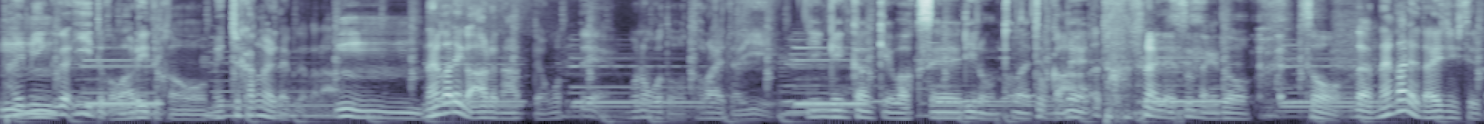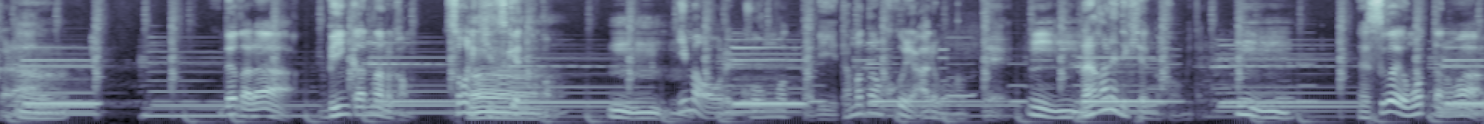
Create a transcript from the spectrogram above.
タイミングがいいとか悪いとかをめっちゃ考えるタイプだから、流れがあるなって思って物事を捉えたり。人間関係惑星理論唱えてとか、るね。とか捉えたりするんだけどそう。だから流れを大事にしてるから、うん。だから敏感なのかも。そこに気づけるのかも。うん。うん今は俺こう思ったりたまたまここにあるものって流れできてるのかもみたいな。うんうんですごい思ったのはフ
